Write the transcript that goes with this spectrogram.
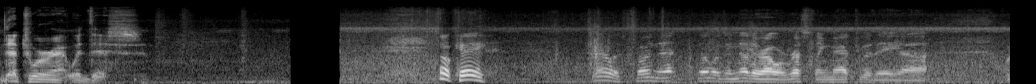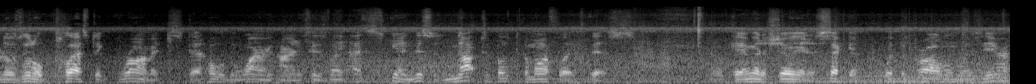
that's where we're at with this. Okay, that was fun. That that was another hour wrestling match with a uh, with those little plastic grommets that hold the wiring harnesses. Like again, this is not supposed to come off like this. Okay, I'm going to show you in a second what the problem was here.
